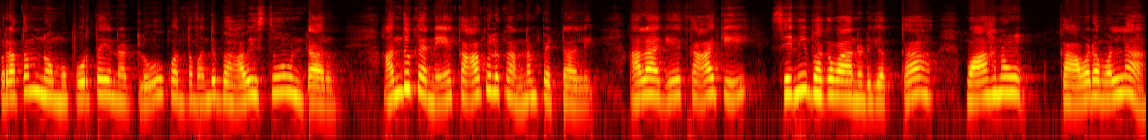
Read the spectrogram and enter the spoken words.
వ్రతం నొమ్ము పూర్తయినట్లు కొంతమంది భావిస్తూ ఉంటారు. అందుకనే కాకులకు అన్నం పెట్టాలి. అలాగే కాకి శని భగవానుడి యొక్క వాహనం కావడం వల్ల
